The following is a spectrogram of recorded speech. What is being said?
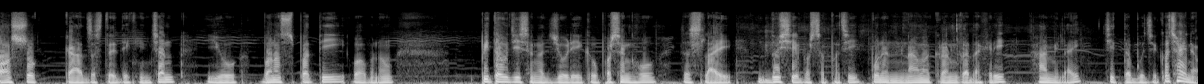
अशोकका जस्तै देखिन्छन्। यो वनस्पति वा भनौँ पितौजीसँग जोडिएको प्रसङ्ग हो जसलाई दुई सय वर्षपछि पुनः नामाकरण गर्दाखेरि हामीलाई चित्त बुझेको छैन।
